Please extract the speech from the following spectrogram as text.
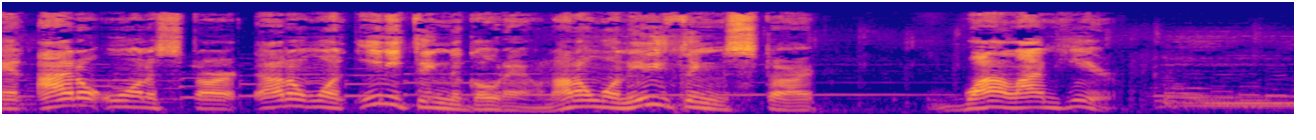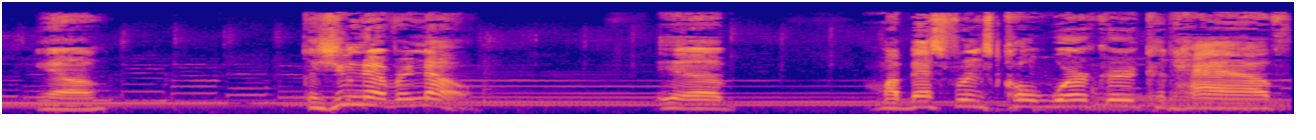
And I don't want to start, I don't want anything to go down. I don't want anything to start while I'm here. You know? Because you never know. Uh, my best friend's co-worker could have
